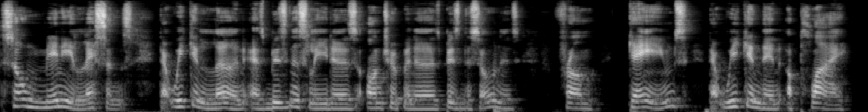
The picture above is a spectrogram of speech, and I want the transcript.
so many lessons that we can learn as business leaders, entrepreneurs, business owners from games that we can then apply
